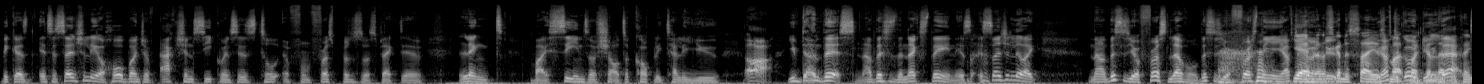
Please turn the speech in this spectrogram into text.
because it's essentially a whole bunch of action sequences told from first person perspective, linked by scenes of Sharlto Copley telling you, ah, you've done this. Now this is the next thing. It's essentially like now this is your first level. This is your first thing you have to do. yeah, go I was going to say, you have to go like do that. Thing.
